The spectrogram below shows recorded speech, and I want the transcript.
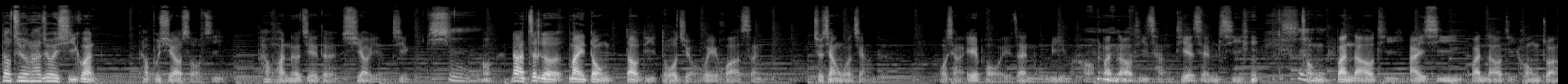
到最后他就会习惯，他不需要手机，他反而觉得需要眼镜。是哦，那这个脉动到底多久会发生？就像我讲的，我想 Apple 也在努力嘛，哈、哦，半导体厂 TSMC 从半导体 IC、半导体封装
